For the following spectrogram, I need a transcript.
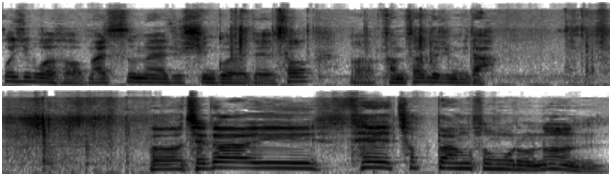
꼬집어서 말씀해 주신 거에 대해서 어, 감사드립니다. 어, 제가 이 새 첫 방송으로는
